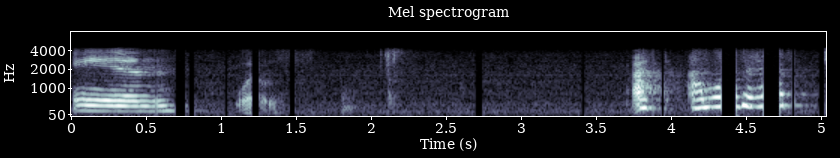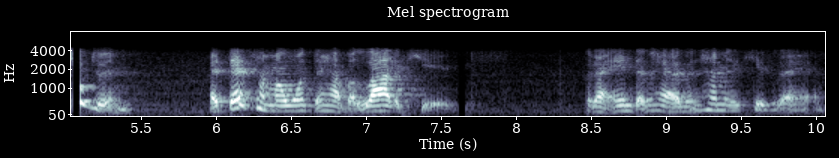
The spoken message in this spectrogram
and what else? I I wanted to have children. At that time, I wanted to have a lot of kids, but I ended up having how many kids did I have?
